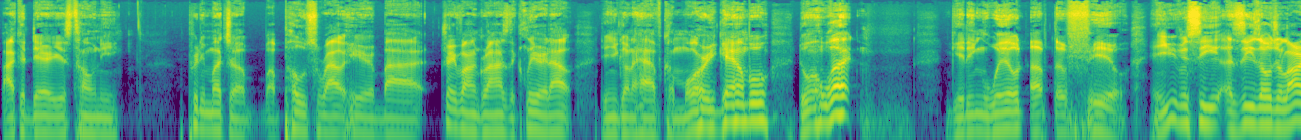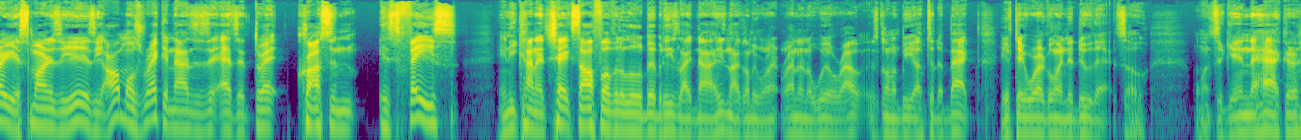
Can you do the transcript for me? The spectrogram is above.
by Kadarius Toney. Pretty much a, a post route here by Trevon Grimes to clear it out. Then you're to have Kemore Gamble doing what? getting wheeled up the field. And you even see Azeez Ojulari, as smart as he is, he almost recognizes it as a threat crossing his face, and he kind of checks off of it a little bit, but he's like, nah, he's not going to be run, running a wheel route. It's going to be up to the back if they were going to do that. So once again, the hacker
